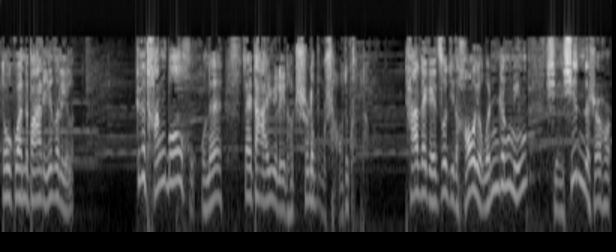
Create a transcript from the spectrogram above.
都关在巴黎子里了。这个唐伯虎呢，在大狱里头吃了不少的苦头。他在给自己的好友文征明写信的时候，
